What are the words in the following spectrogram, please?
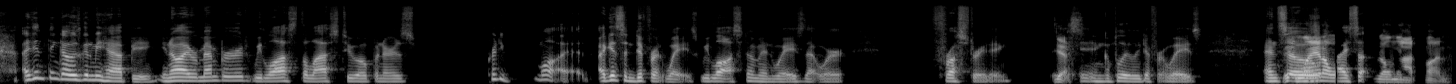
I didn't think I was going to be happy. You know, I remembered we lost the last two openers pretty well, I- guess in different ways. We lost them in ways that were frustrating. Yes. In completely different ways. And so Atlanta I saw Still not fun.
